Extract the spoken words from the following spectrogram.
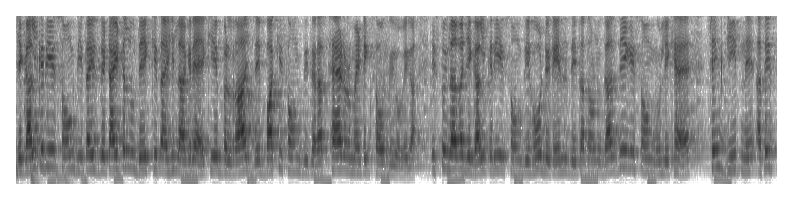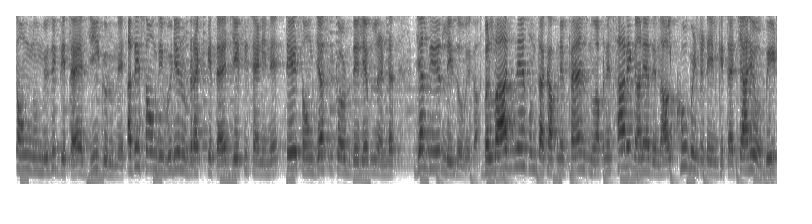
ਜੇ ਗੱਲ ਕਰੀਏ Song ਦੀ, ਤਾਂ ਇਸ ਦੇ ਟਾਈਟਲ ਨੂੰ ਦੇਖ ਕੇ ਤਾਂ ਇਹੀ ਲੱਗ ਰਿਹਾ ਹੈ ਕਿ ਇਹ ਬਲਰਾਜ ਦੇ ਬਾਕੀ Songs ਦੀ ਤਰ੍ਹਾਂ ਸੈਡ ਰੋਮਾਂਟਿਕ Song ਹੀ ਹੋਵੇਗਾ। ਇਸ ਤੋਂ ਇਲਾਵਾ ਜੇ ਗੱਲ ਕਰੀਏ Song ਦੀ ਹੋਰ ਡਿਟੇਲਸ ਦੀ, ਤਾਂ ਤੁਹਾਨੂੰ ਦੱਸ ਦਈਏ ਕਿ Song ਨੂੰ ਲਿਖਿਆ ਹੈ ਸਿੰਘਜੀਤ ਨੇ ਅਤੇ Song ਨੂੰ 뮤직 ਦਿੱਤਾ ਹੈ ਜੀ ਗੁਰੂ ਨੇ ਅਤੇ Song ਦੀ ਵੀਡੀਓ ਨੂੰ ਡਾਇਰੈਕਟ ਕੀਤਾ ਹੈ ਜੇਸੀ ਸੈਣੀ ਨੇ ਤੇ ਇਹ Song ਜਸ ਰਿਕਾਰਡ ਦੇ ਲੇਬਲ ਅੰਡਰ ਜਲਦੀ ਰਿਲੀਜ਼ ਹੋਵੇਗਾ। ਬਲਰਾਜ ਨੇ ਹੁਣ ਤੱਕ ਆਪਣੇ ਫੈਨਸ ਨੂੰ ਆਪਣੇ ਸਾਰੇ ਗਾਣਿਆਂ ਦੇ ਨਾਲ ਖੂਬ ਐਂਟਰਟੇਨ ਕੀਤਾ ਚਾਹੇ ਉਹ ਬੀਟ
